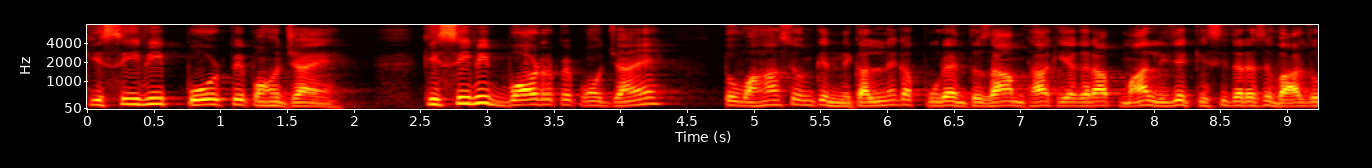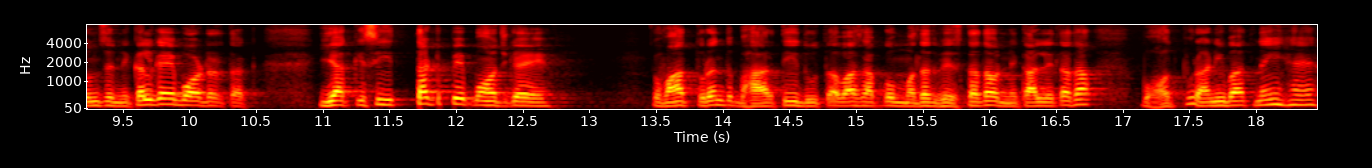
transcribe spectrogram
किसी भी पोर्ट पे पहुँच जाएँ। किसी भी बॉर्डर पे पहुँच जाएँ तो वहाँ से उनके निकलने का पूरा इंतज़ाम था कि अगर आप मान लीजिए किसी तरह से वार जोन से निकल गए बॉर्डर तक, या किसी तट पे पहुँच गए तो वहाँ तुरंत भारतीय दूतावास आपको मदद भेजता था और निकाल लेता था। बहुत पुरानी बात नहीं है।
